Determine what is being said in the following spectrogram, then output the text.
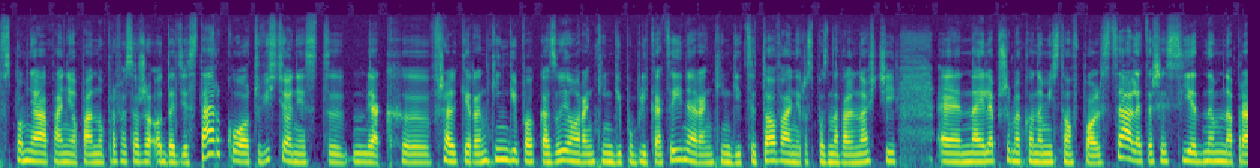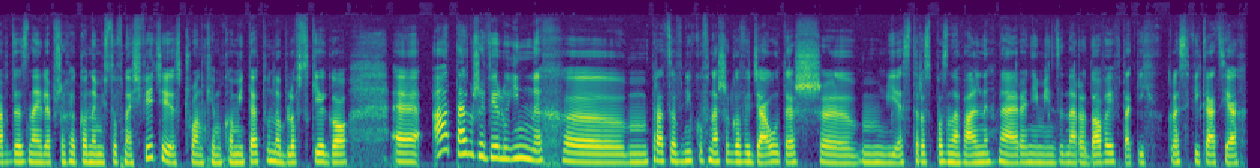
Wspomniała Pani o panu profesorze Odedzie Starku. Oczywiście on jest, y, jak y, wszelkie rankingi pokazują, rankingi publikacyjne, rankingi cytowań, rozpoznawalności, e, najlepszym ekonomistą w Polsce, ale też jest jednym naprawdę z najlepszych ekonomistów na świecie. Jest członkiem Komitetu Noblowskiego, e, a także wielu innych e, pracowników naszego wydziału też jest rozpoznawalnych na arenie międzynarodowej w takich klasyfikacjach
